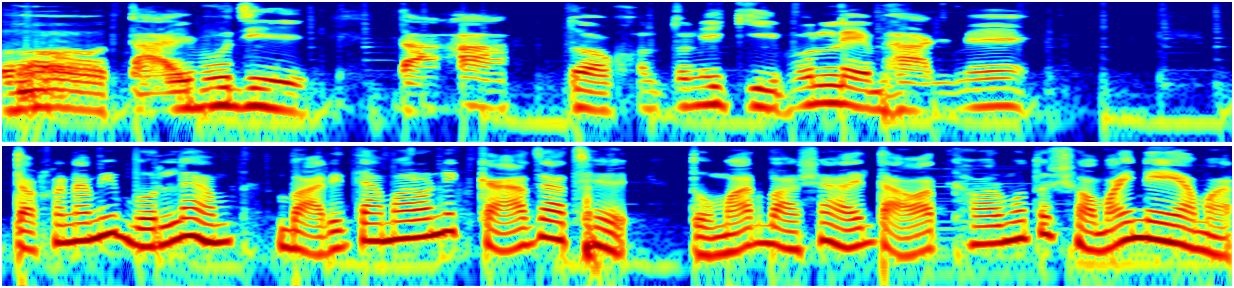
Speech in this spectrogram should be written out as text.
ও তাই বুঝি। তা তখন তুমি কি বললে ভাগ্নে? তখন আমি বললাম বাড়িতে আমার অনেক কাজ আছে। তোমার বাসায় দাওয়াত খাওয়ার মতো সময় নেই আমার।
